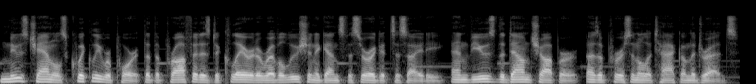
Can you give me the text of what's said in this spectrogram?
News channels quickly report that the Prophet has declared a revolution against the Surrogate Society and views the down chopper as a personal attack on the Dreads.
